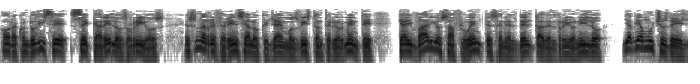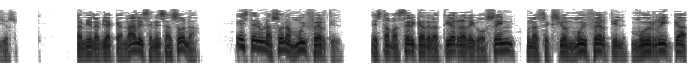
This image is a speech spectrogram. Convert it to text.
Ahora, cuando dice secaré los ríos, es una referencia a lo que ya hemos visto anteriormente, que hay varios afluentes en el delta del río Nilo, y había muchos de ellos. También había canales en esa zona. Esta era una zona muy fértil. Estaba cerca de la tierra de Gosén, una sección muy fértil, muy rica,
